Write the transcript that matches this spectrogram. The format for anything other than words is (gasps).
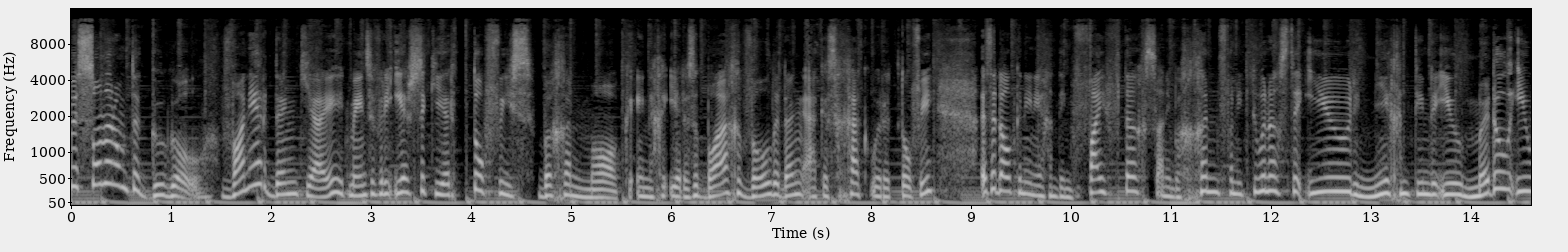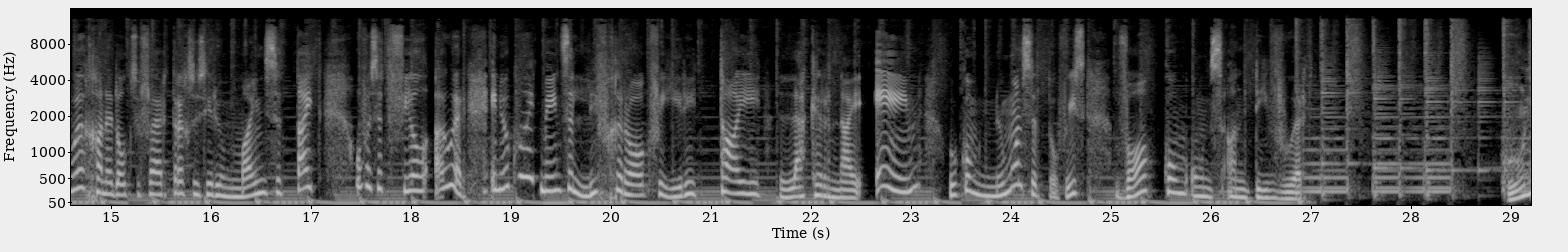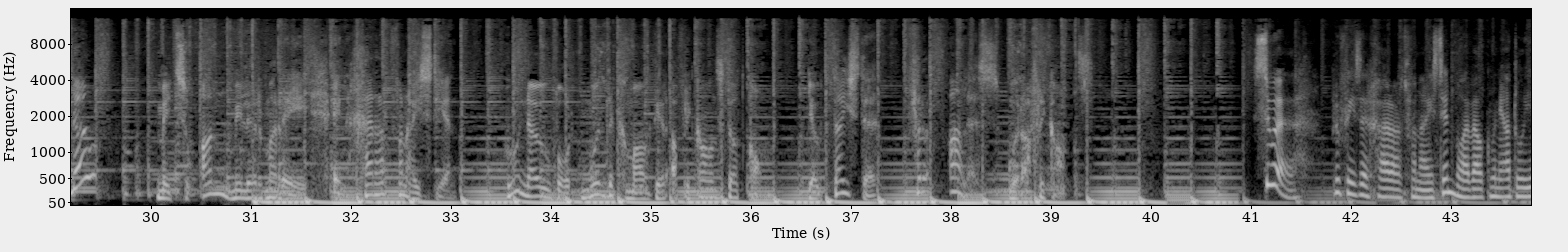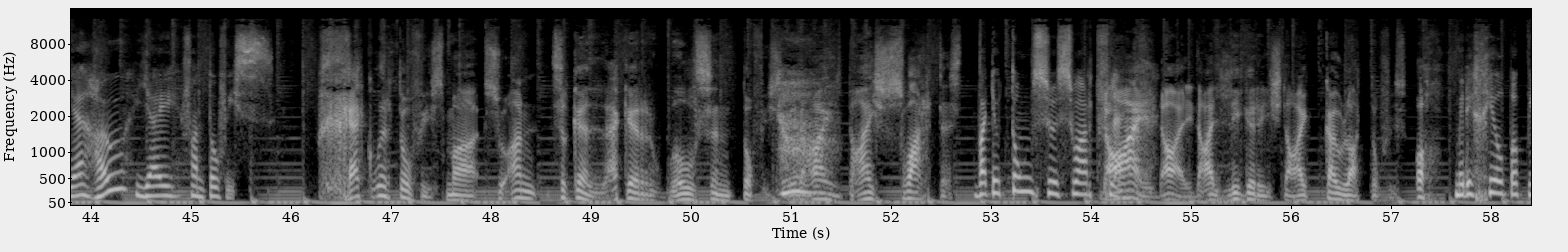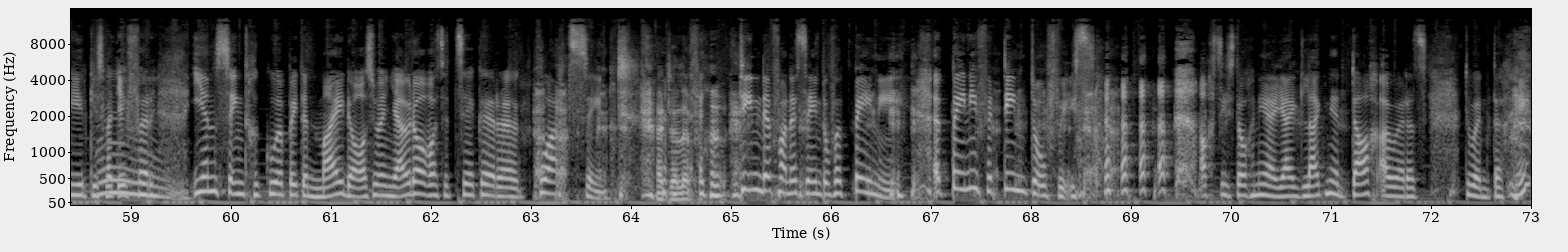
So sonder om te Google, wanneer dink jy het mense vir die eerste keer toffies begin maak en geëet? Dis 'n baie gewilde ding. Ek is gek oor 'n toffie. Is dit dalk in die 1950s, aan die begin van die 20ste eeu, die 19de eeu, middeleeue, gaan dit dalk so ver terug soos die Romeinse tyd of is dit veel ouer? En hoekom het mense lief geraak vir hierdie Thai lekkerny? En hoekom noem ons dit toffies? Waar kom ons aan die woord? Hoe nou? Met Suan Miller Maree en Gerard van Huisteen. Hoe nou word moontlik gemaak deur afrikaans.com. Jou tuiste vir alles oor Afrikaans. So, professor Gerard van Huisteen, baie welkom in die ateljee. Hou jy van toffies? Gek oor toffies, maar so aan sulke lekker Wilson toffies. (gasps) Daai daai swart is. Wat jou tong so swart vlek. Daai daai daai licorice, daai cola toffies. Ag, met die geel papiertjies wat jy vir 1 mm. sent gekoop het in my dae, so in jou dae was dit seker 'n kwart (laughs) sent. Het hulle (laughs) 'n tiende van 'n sent of 'n penny. 'n Penny vir 10 toffies. (laughs) Ag, sies tog nie, jy lyk nie 'n dag ouer as 20 nie.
